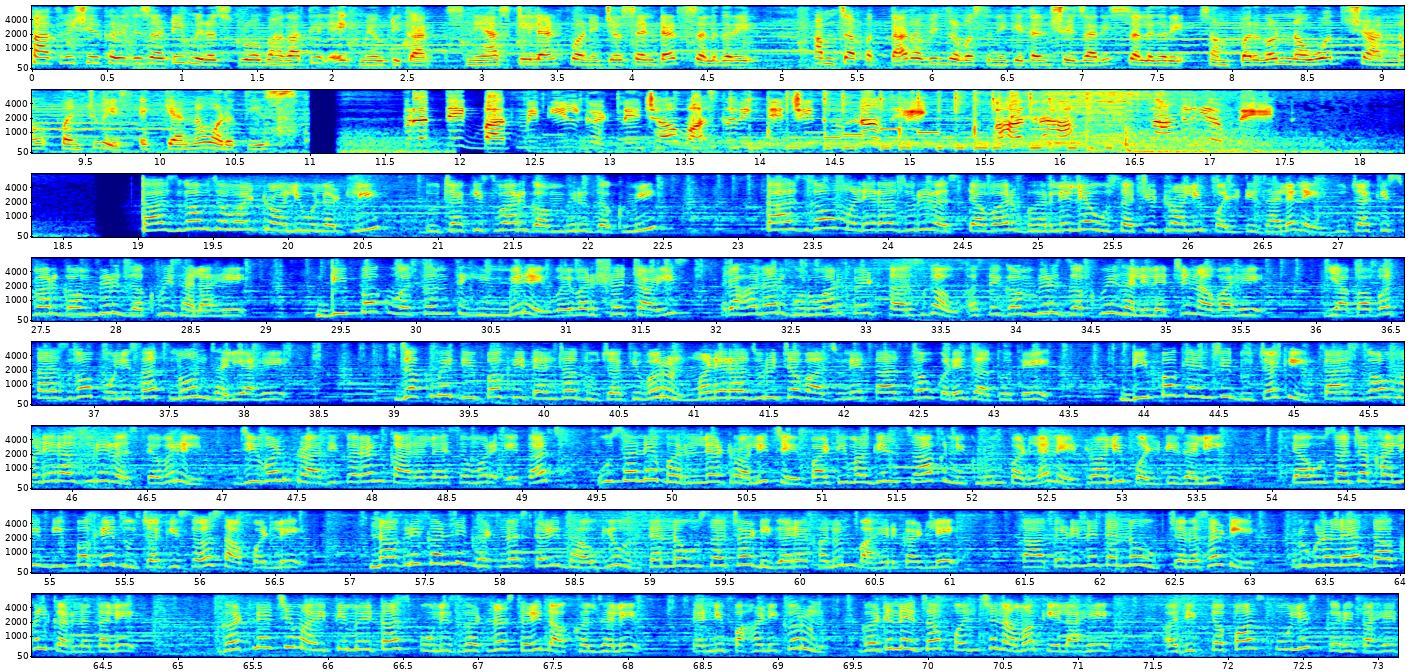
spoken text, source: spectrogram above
खात्रीशीर खरेदीसाठी मिरज पूर्व भागातील एकमेव ठिकाण Sneha steel and furniture centre Salgare. आमचा पत्ता रवींद्र वसनिकेतन शेजारी सलगरे संपर्क नव्वद शहाण्णव पंचवीस एक्क्याण्णव अडतीस. प्रत्येक बातमीतील घटनेच्या वास्तविकतेची तुलना थेट. पाहत रहा चांगली अपडेट. तासगाव जवळ ट्रॉली उलटली दुचाकीस्वार गंभीर जखमी. तासगाव मणेराजुरी रस्त्यावर भरलेल्या ऊसाची ट्रॉली पलटी झाल्याने दुचाकीस्वार गंभीर जखमी झाला आहे. दीपक वसंत हिंगमिरे वय वर्ष चाळीस राहणार गुरुवारपेठ तासगाव असे गंभीर जखमी झालेल्याचे नाव आहे. याबाबत तासगाव पोलिसात नोंद झाली आहे. जखमी दीपक हे त्यांच्या दुचाकीवरून मणेराजुरीच्या बाजूने तासगावकडे जात होते. दीपक यांची दुचाकी तासगाव मणेराजुरी रस्त्यावरील जीवन प्राधिकरण कार्यालयासमोर येताच उसाने भरलेल्या ट्रॉलीचे पाठीमागील चाक निखडून पडल्याने ट्रॉली पलटी झाली. त्या उसाच्या खाली दीपक हे दुचाकीसह सापडले. नागरिकांनी घटनास्थळी धाव घेऊन त्यांना उसाच्या ढिगाऱ्याखालून बाहेर काढले. तातडीने त्यांना उपचारासाठी रुग्णालयात दाखल करण्यात आले. घटनेची माहिती मिळताच पोलीस घटनास्थळी दाखल झाले. त्यांनी पाहणी करून घटनेचा पंचनामा केला आहे. अधिक तपास पोलीस करीत आहेत.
